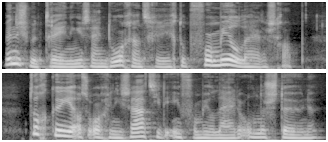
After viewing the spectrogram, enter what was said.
Managementtrainingen zijn doorgaans gericht op formeel leiderschap. Toch kun je als organisatie de informeel leider ondersteunen.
